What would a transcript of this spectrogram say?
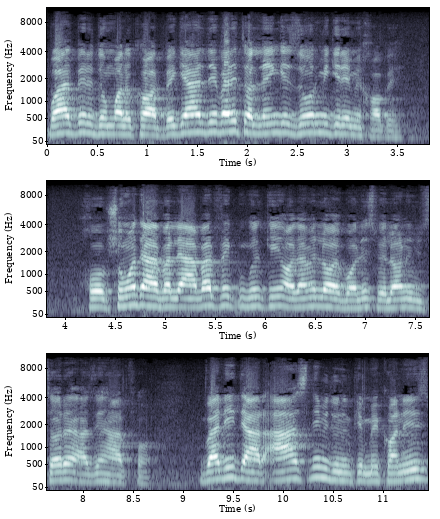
باید بره دنبال کار بگرده ولی تا لنگ زور می‌گیره میخوابه. خب شما در اول اول فکر می‌کنید که این آدم لایبالیست بلا نمیساره از این حرفا. ولی در اصل نمی‌دونید که مکانیزم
